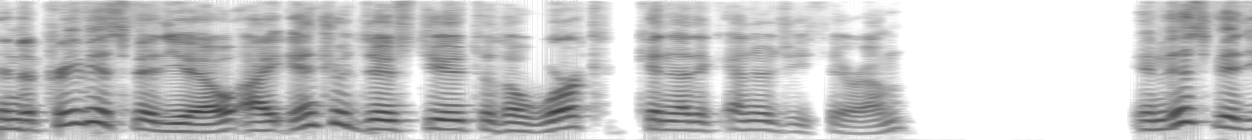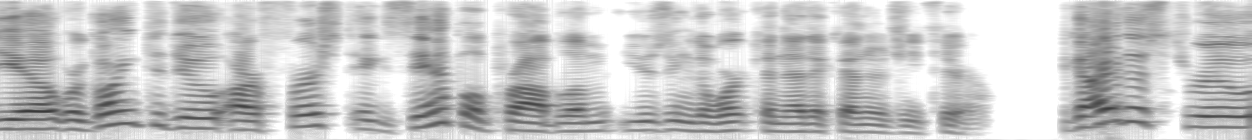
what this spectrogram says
In the previous video, I introduced you to the work kinetic energy theorem. In this video, we're going to do our first example problem using the work kinetic energy theorem. To guide us through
